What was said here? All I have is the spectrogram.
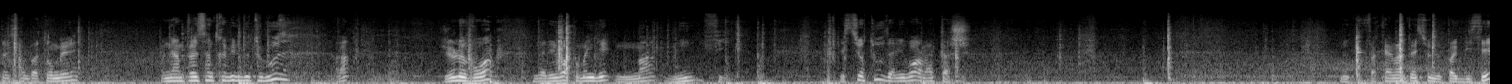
Allez, faire attention, on est en plein centre-ville de Toulouse. Je le vois. Vous allez voir comment il est magnifique. Et surtout, vous allez voir la tâche. Donc, il faut faire quand même attention de ne pas glisser.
